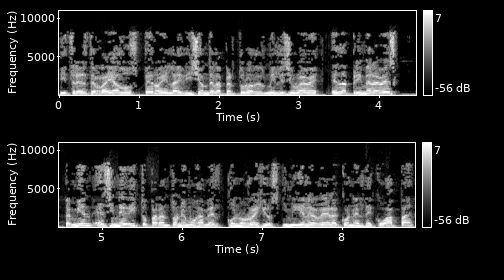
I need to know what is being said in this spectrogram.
y tres de Rayados, pero en la edición de la Apertura 2019 es la primera vez también es inédito para Antonio Mohamed con los Regios y Miguel Herrera con el de Coapa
